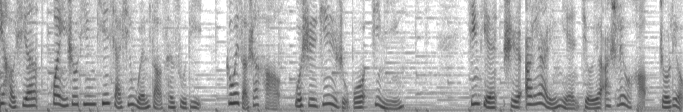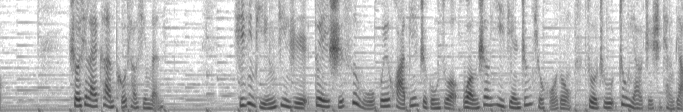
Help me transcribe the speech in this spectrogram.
你好，西安，欢迎收听《天下新闻早餐速递》。各位早上好，我是今日主播靳明。今天是二零二零年九月二十六号，周六。首先来看头条新闻。习近平近日对“十四五”规划编制工作网上意见征求活动作出重要指示，强调，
